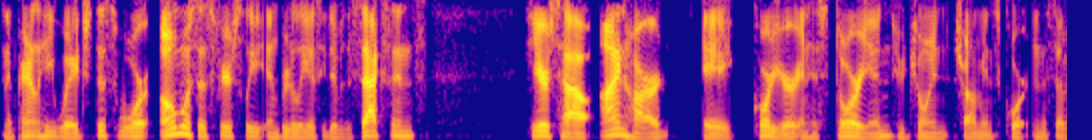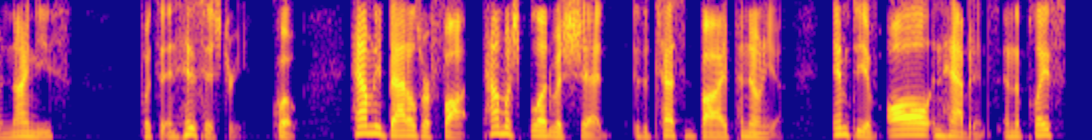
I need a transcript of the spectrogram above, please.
And apparently, he waged this war almost as fiercely and brutally as he did with the Saxons. Here's how Einhard, a courtier and historian who joined Charlemagne's court in the 790s, puts it in his history. Quote, how many battles were fought, how much blood was shed, is attested by Pannonia, empty of all inhabitants, and the place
